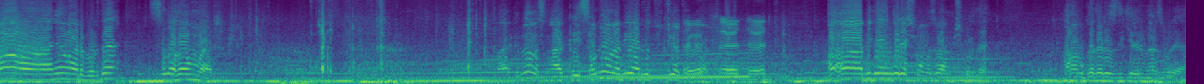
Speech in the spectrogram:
Aa ne var burada? Slalom var. Farkında mısın? Arkayı salıyor ama bir yerde tutuyor tekrar. Evet, evet, evet. Aa bir de engel açmamız varmış burada. Ama bu kadar hızlı girilmez buraya.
